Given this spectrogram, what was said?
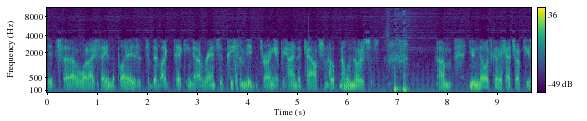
it's uh, what I say in the plays. It's a bit like taking a rancid piece of meat and throwing it behind a couch and hope no one notices. Um, you know it's going to catch up to you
